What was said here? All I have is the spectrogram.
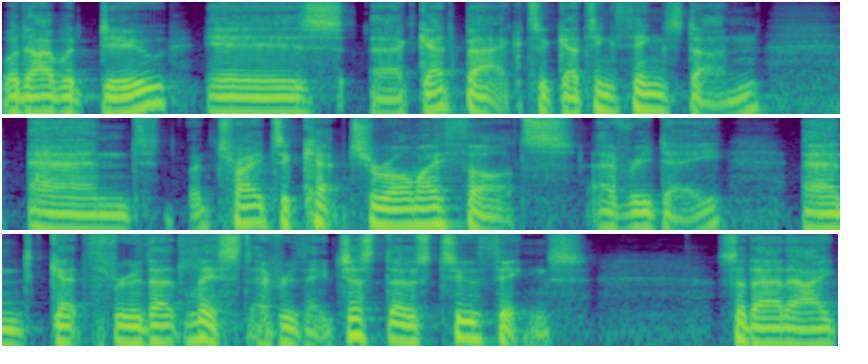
what I would do is uh, get back to getting things done and try to capture all my thoughts every day and get through that list every day. Just those two things. So that I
